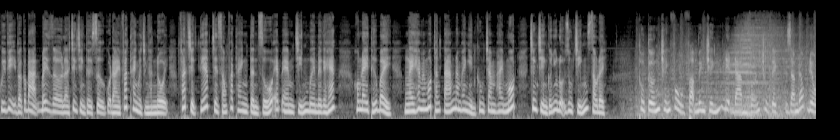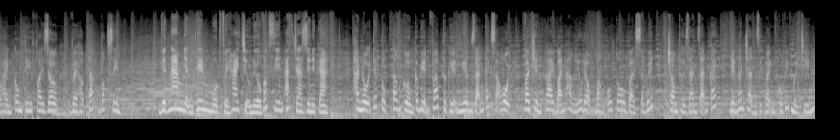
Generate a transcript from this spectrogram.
Quý vị và các bạn, bây giờ là chương trình thời sự của Đài Phát thanh và Truyền hình Hà Nội, phát trực tiếp trên sóng phát thanh tần số FM 90 MHz. Hôm nay thứ bảy, ngày 21 tháng 8 năm 2021, chương trình có những nội dung chính sau đây. Thủ tướng Chính phủ Phạm Minh Chính điện đàm với Chủ tịch Giám đốc điều hành công ty Pfizer về hợp tác vaccine. Việt Nam nhận thêm 1,2 triệu liều vaccine AstraZeneca. Hà Nội tiếp tục tăng cường các biện pháp thực hiện nghiêm giãn cách xã hội và triển khai bán hàng lưu động bằng ô tô và xe buýt trong thời gian giãn cách để ngăn chặn dịch bệnh COVID-19.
